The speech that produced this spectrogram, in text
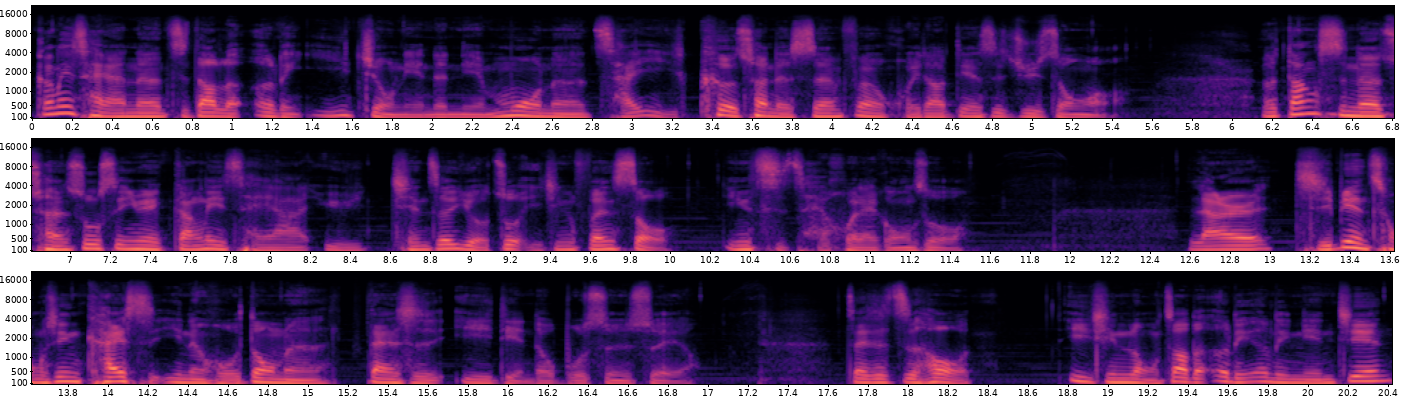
刚力彩芽呢，直到了二零一九年的年末呢，才以客串的身份回到电视剧中哦。而当时呢，传说是因为刚力彩芽与前泽友作已经分手，因此才回来工作。然而，即便重新开始艺能活动呢，但是一点都不顺遂哦。在这之后，疫情笼罩的二零二零年间，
